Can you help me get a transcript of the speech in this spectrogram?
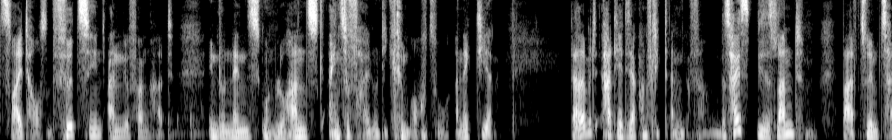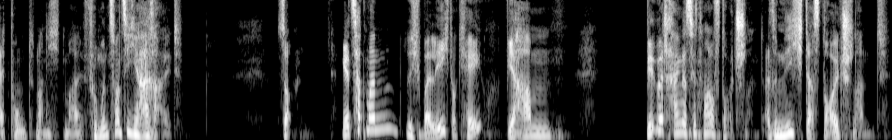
2014 angefangen hat, in Donetsk und Luhansk einzufallen und die Krim auch zu annektieren. Damit hat ja dieser Konflikt angefangen. Das heißt, dieses Land war zu dem Zeitpunkt noch nicht mal 25 Jahre alt. So, jetzt hat man sich überlegt, okay, wir haben wir übertragen das jetzt mal auf Deutschland. Also nicht, dass Deutschland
